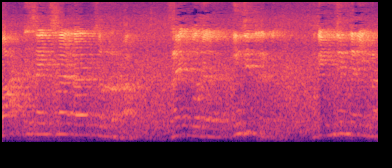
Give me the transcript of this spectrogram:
பார்ட் டிசைன்ஸ்னால் என்னன்னு சொல்லணும்னா லைக் ஒரு இன்ஜின் இருக்குது ஓகே இன்ஜின் தெரியுங்களா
